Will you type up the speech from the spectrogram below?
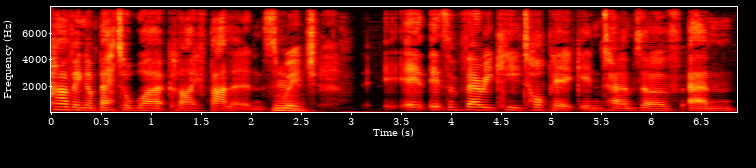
having a better work life balance, which it, it's a very key topic in terms of um,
